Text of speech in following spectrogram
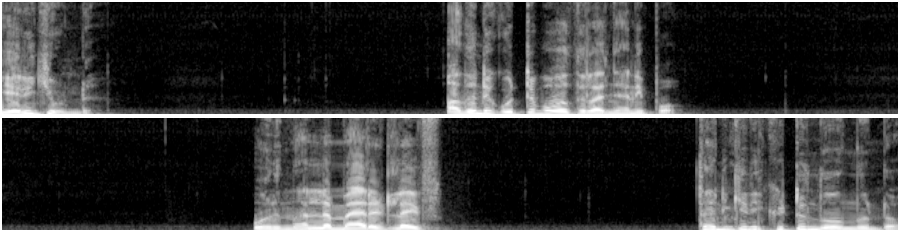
എനിക്കുണ്ട്. അതിന്റെ കുറ്റബോധത്തില്ല ഞാനിപ്പോൾ ഒരു നല്ല മാരിഡ് ലൈഫ് തനിക്കിനി കിട്ടും തോന്നുന്നുണ്ടോ?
